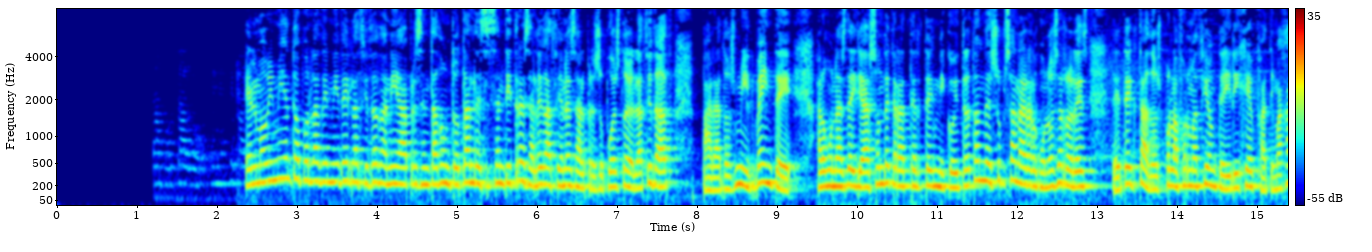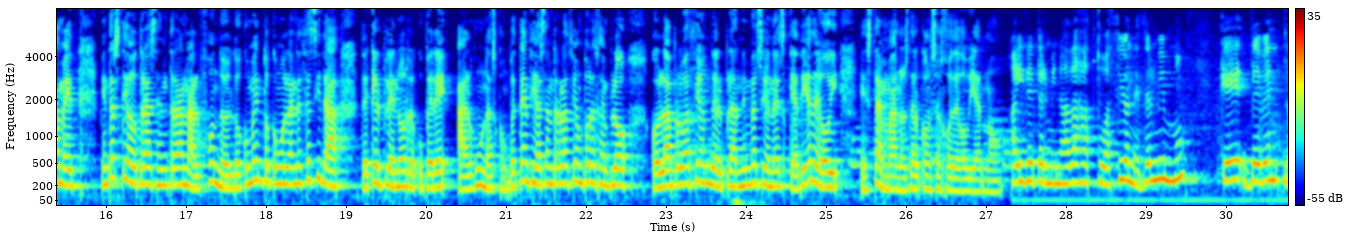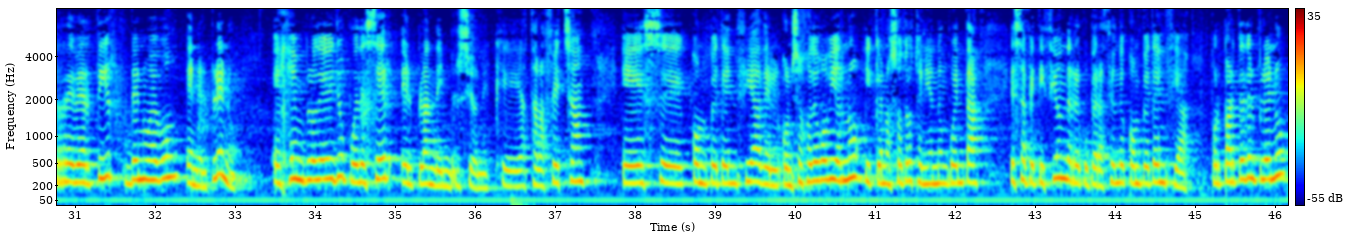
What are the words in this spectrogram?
El Movimiento por la Dignidad y la Ciudadanía ha presentado un total de 63 alegaciones al presupuesto de la ciudad para 2020. Algunas de ellas son de carácter técnico y tratan de subsanar algunos errores detectados por la formación que dirige Fátima Hamed, mientras que otras entran al fondo del documento como la necesidad de que el Pleno recupere algunas competencias en relación, por ejemplo, con la aprobación del plan de inversiones que a día de hoy está en manos del Consejo de Gobierno. Hay determinadas actuaciones del mismo que deben revertir de nuevo en el Pleno. Ejemplo de ello puede ser el plan de inversiones, que hasta la fecha es eh, competencia del Consejo de Gobierno y que nosotros, teniendo en cuenta esa petición de recuperación de competencia por parte del Pleno,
